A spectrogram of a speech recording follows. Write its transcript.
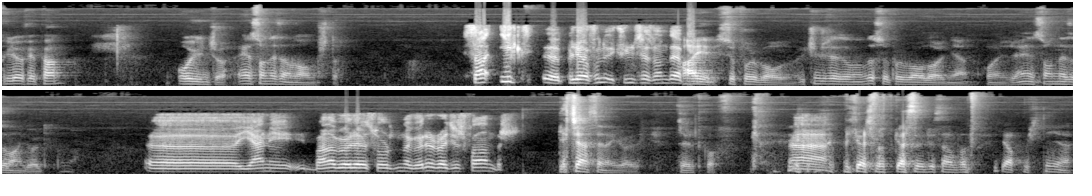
playoff yapan oyuncu. En son ne zaman olmuştu? Sa ilk e, playoff'unu 3. sezonda yaptı. Hayır, Super Bowl'un. 3. sezonunda Super Bowl oynayan oyuncu. En son ne zaman gördük bunu? Ee, yani bana böyle sorduğuna göre Rodgers falandır. Geçen sene gördük. Jared Goff. Ha. Birkaç podcast önce sen bana yapmıştın ya.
